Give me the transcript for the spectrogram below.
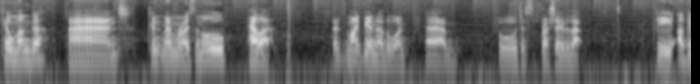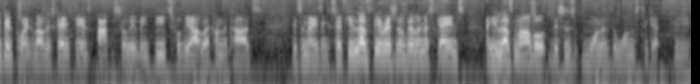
Killmonger, and couldn't memorize them all, Hela. It might be another one, um, but we'll just brush over that. The other good point about this game is absolutely beautiful. The artwork on the cards is amazing. So if you love the original Villainous games and you love Marvel, this is one of the ones to get for you.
